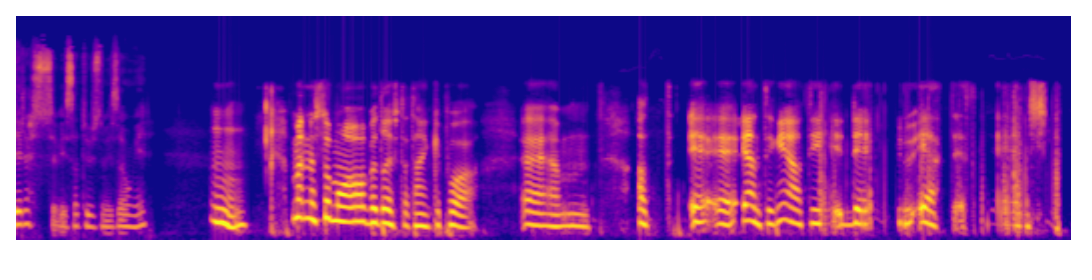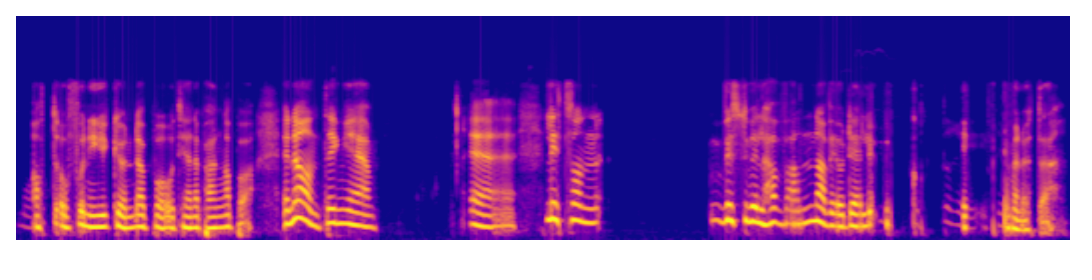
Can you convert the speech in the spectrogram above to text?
drøssevis av tusenvis av unger. Mm. Men så må bedrifter tenke på um, at én eh, ting er at de, det er uetisk. Det er en kjip måte å få nye kunder på og tjene penger på. En annen ting er eh, litt sånn Hvis du vil ha venner ved å dele ut godteri i friminuttet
